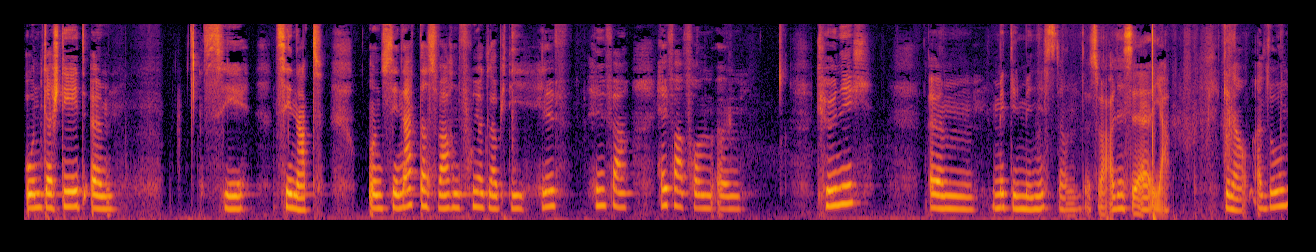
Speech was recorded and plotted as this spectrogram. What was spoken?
Und da steht ähm, Senat. Und Senat, das waren früher, glaube ich, die Hilf Hilfer, Helfer vom ähm, König ähm, mit den Ministern. Das war alles, äh, ja, genau. Also,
